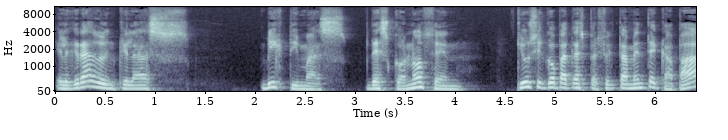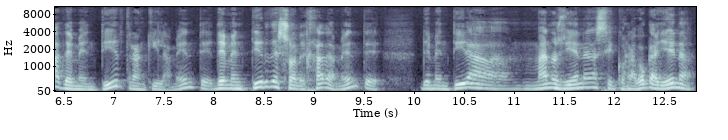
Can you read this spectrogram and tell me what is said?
el grado en que las víctimas desconocen que un psicópata es perfectamente capaz de mentir tranquilamente, de mentir desolejadamente, de mentir a manos llenas y con la boca llena,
